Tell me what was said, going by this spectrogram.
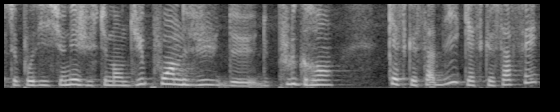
se positionner justement du point de vue de, de plus grand. Qu'est-ce que ça dit? Qu'est-ce que ça fait?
